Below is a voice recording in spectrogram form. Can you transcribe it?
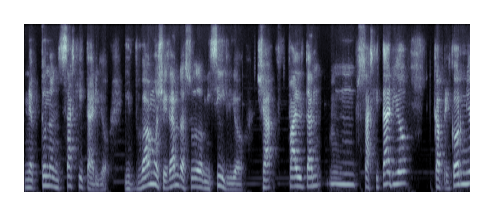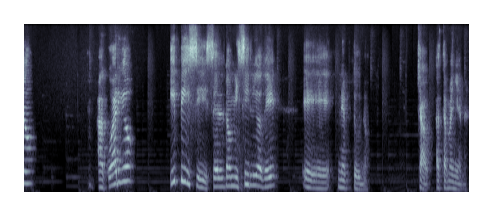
Neptuno en Sagitario. Y vamos llegando a su domicilio. Ya faltan mm, Sagitario, Capricornio, Acuario y Piscis, el domicilio de eh, Neptuno. Chao, hasta mañana.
